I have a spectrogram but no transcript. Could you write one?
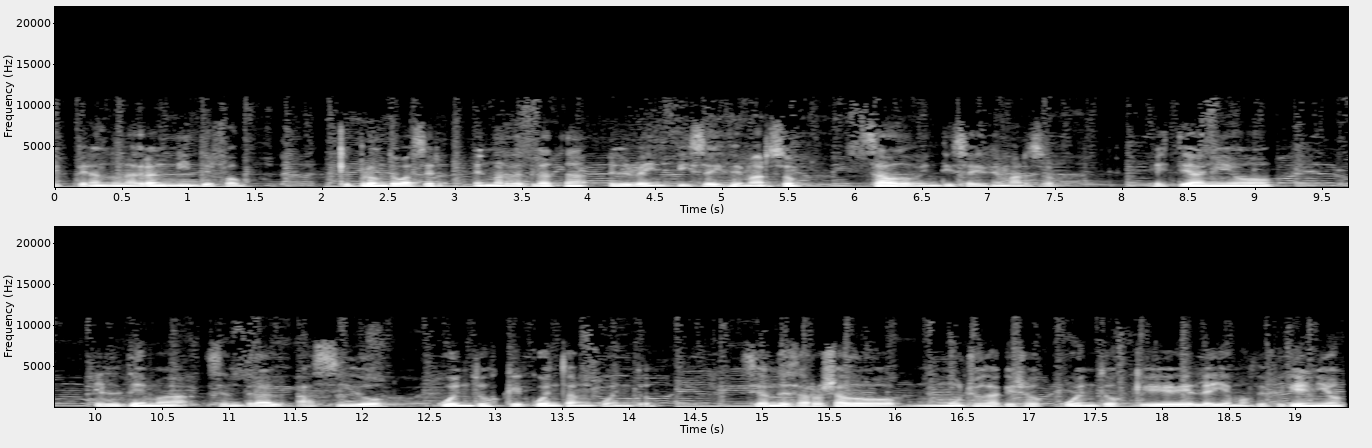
esperando una gran nit de fog, que pronto va a ser en Mar del Plata el 26 de marzo, sábado 26 de marzo. Este año el tema central ha sido cuentos que cuentan cuentos. Se han desarrollado muchos de aquellos cuentos que leíamos de pequeño,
